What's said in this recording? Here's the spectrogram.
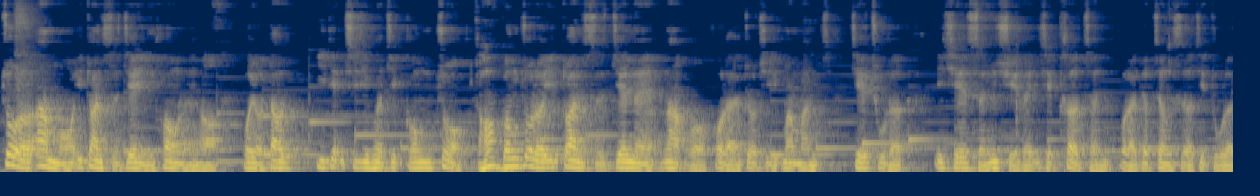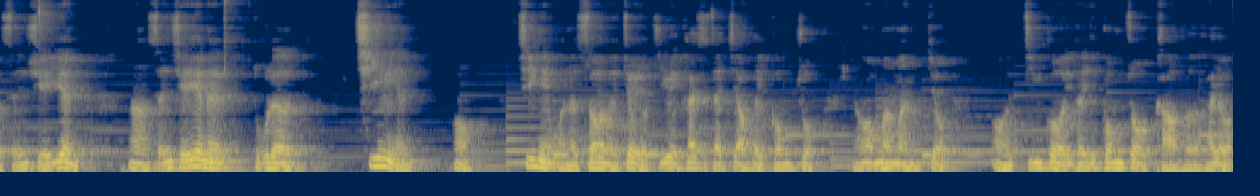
做了按摩一段时间以后呢，哦，我有到一店基金会去工作，哦工作了一段时间呢，那我后来就去慢慢接触了一些神学的一些课程，后来就正式的去读了神学院。那神学院呢，读了七年，哦。七年完的时候呢，就有机会开始在教会工作，然后慢慢就哦，经过一个一工作考核，还有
